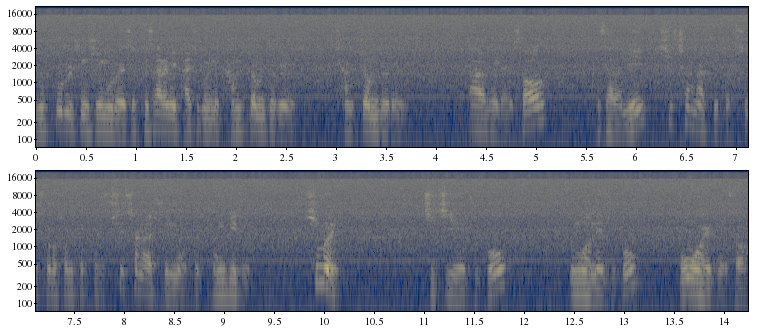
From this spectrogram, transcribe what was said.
욕구를 중심으로 해서 그 사람이 가지고 있는 강점들을 장점들을 파악을 해서 그 사람이 실천할 수 있도록 스스로 선택해서 실천할 수 있는 어떤 동기를 힘을 지지해주고 응원해주고 옹호해줘서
